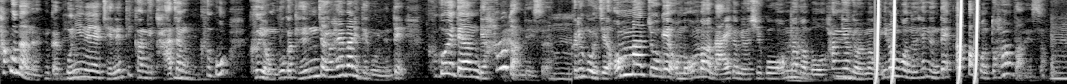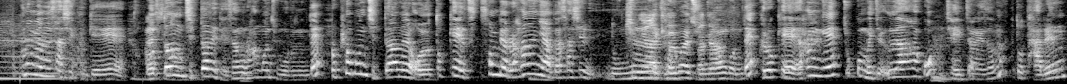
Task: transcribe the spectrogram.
타고나는 그러니까 본인의 제네틱한 게 가장 음. 크고 그 연구가 굉장히 활발히 되고 있는데 그거에 대한 게 하나도 안 돼 있어요. 음. 그리고 이제 엄마 쪽에 어머 엄마가 나이가 몇이고 엄마가 음. 뭐 학력이 얼마고 이런 거는 했는데 아빠 건 또 하나도 안 했어. 음. 그러면은 사실 그게 어떤. 집단의 대상으로 한 건지 모르는데 표본 집단을 어떻게 선별을 하느냐가 사실 논문의. 결과에 맞아. 중요한 건데 그렇게 한 게 조금 이제 의아하고 음. 제 입장에서는 또 다른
